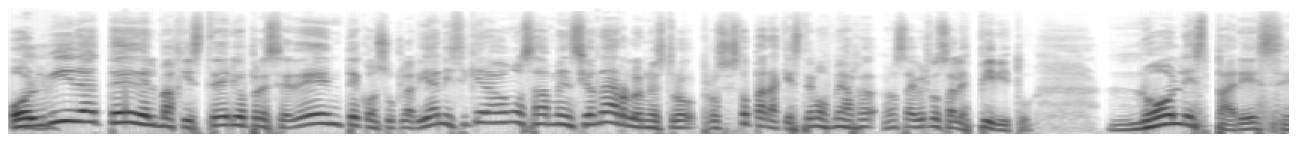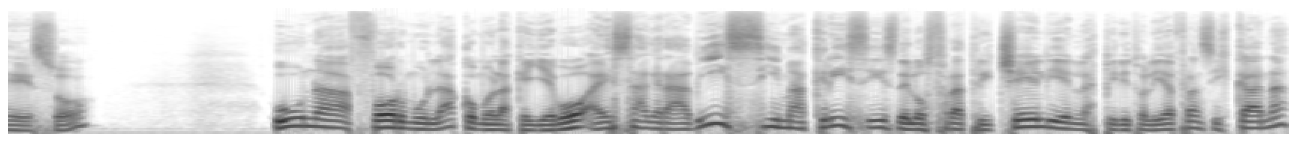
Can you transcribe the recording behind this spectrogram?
olvídate del magisterio precedente con su claridad, ni siquiera vamos a mencionarlo en nuestro proceso para que estemos más, abiertos al espíritu. ¿No les parece eso? Una fórmula como la que llevó a esa gravísima crisis de los fratricelli en la espiritualidad franciscana,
